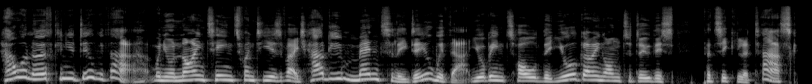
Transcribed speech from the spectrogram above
How on earth can you deal with that when you're 19, 20 years of age? How do you mentally deal with that? You're being told that you're going on to do this particular task,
